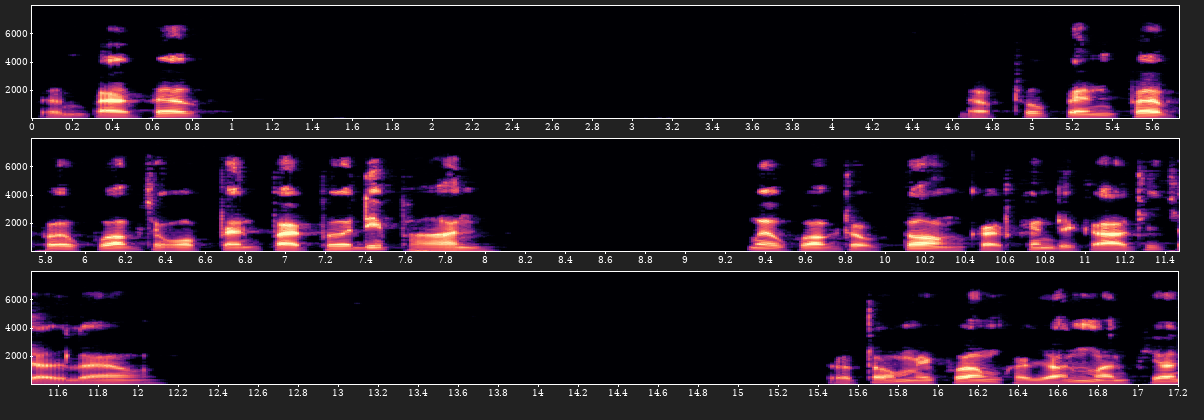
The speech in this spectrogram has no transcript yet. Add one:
เป็นไปเพื่อแบบทุกเป็นเพื่อเพื่อความสงบเป็นไปเพื่อนิพพาน เมื่อความถูกต้องเกิดขึ้นที่กายที่ใจแล้ว จะต้องมีความขยันหมั่นเพียร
